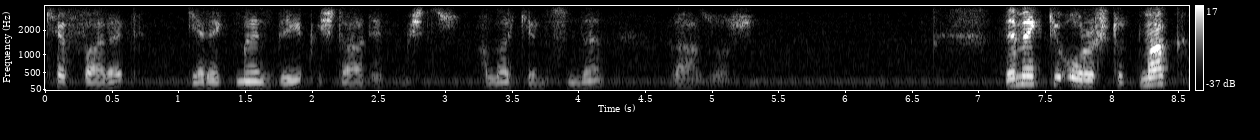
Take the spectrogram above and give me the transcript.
kefaret gerekmez deyip iştahat etmiştir. Allah kendisinden razı olsun. Demek ki oruç tutmak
